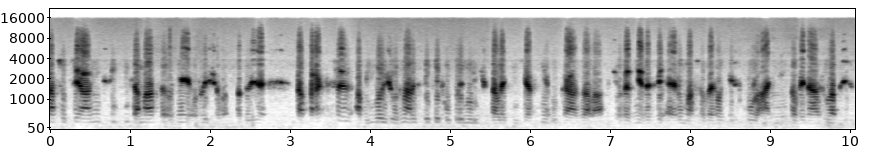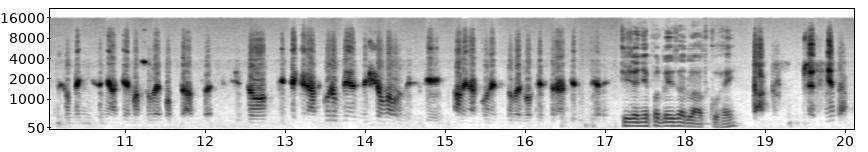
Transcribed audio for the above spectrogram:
na sociálních sítích a má se od něj odlišovat, protože ta praxe a vývoj žurnalistiky v uplynulých staletích jasně ukázala, že vezměte si éru masového tisku, lhání novinářů a přizpůsobení se nějaké masové poptávce, že to sice krátkodobě zvyšovalo zisky, ale nakonec to vedlo ke ztrátě důvěry. Čiže nepodliezať látku, hej? Tak, přesně tak.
